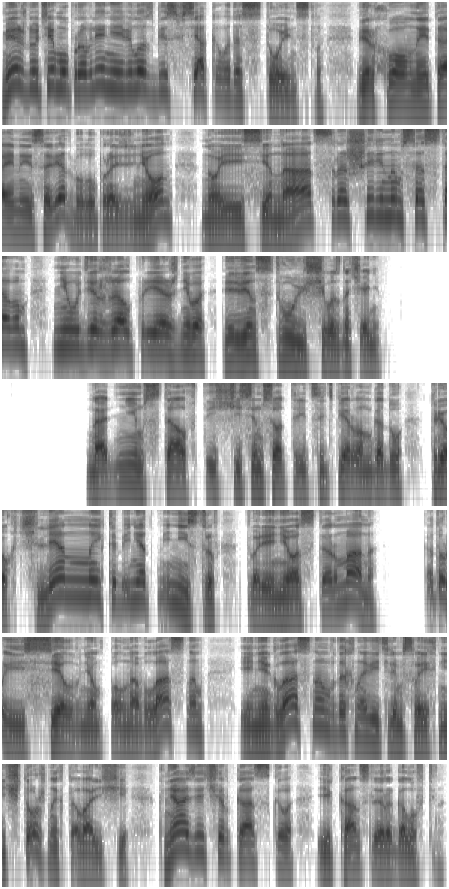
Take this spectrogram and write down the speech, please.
Между тем управление велось без всякого достоинства. Верховный тайный совет был упразднен, но и Сенат с расширенным составом не удержал прежнего первенствующего значения. Над ним стал в 1731 году трехчленный кабинет министров, творение Остермана, который и сел в нем полновластным и негласным вдохновителем своих ничтожных товарищей, князя Черкасского и канцлера Головкина.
